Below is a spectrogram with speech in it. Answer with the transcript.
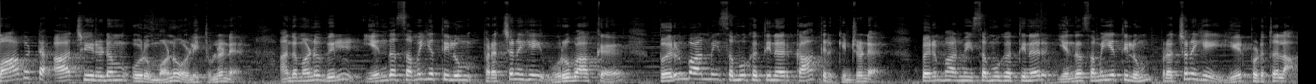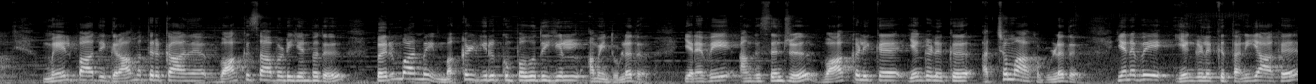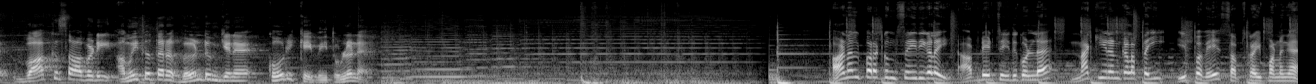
மாவட்ட ஆட்சியரிடம் ஒரு மனு அளித்துள்ளனர். அந்த மனுவில் எந்த சமயத்திலும் பிரச்சனையை உருவாக்க பெரும்பான்மை சமூகத்தினர் காத்திருக்கின்றனர். பெரும்பான்மை சமூகத்தினர் எந்த சமயத்திலும் பிரச்சனையை ஏற்படுத்தலாம். மேல்பாதி கிராமத்திற்கான வாக்குச்சாவடி என்பது பெரும்பான்மை மக்கள் இருக்கும் பகுதியில் அமைந்துள்ளது. எனவே அங்கு சென்று வாக்களிக்க எங்களுக்கு அச்சமாக உள்ளது. எனவே எங்களுக்கு தனியாக வாக்குச்சாவடி அமைத்து தர வேண்டும் என கோரிக்கை வைத்துள்ளனர். அனல் பறக்கும் செய்திகளை அப்டேட் செய்து கொள்ள நக்கீரன் களத்தை இப்பவே சப்ஸ்கிரைப் பண்ணுங்க.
